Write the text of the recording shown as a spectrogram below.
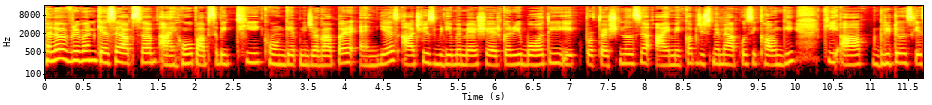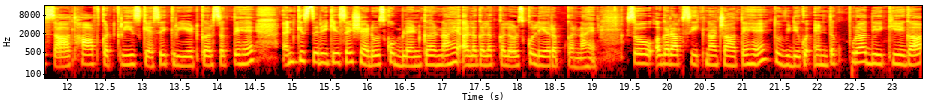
हेलो एवरीवन कैसे आप सब? आई होप आप सभी ठीक होंगे अपनी जगह पर। एंड यस yes, आज की इस वीडियो में मैं शेयर कर रही हूँ बहुत ही एक प्रोफेशनल सा आई मेकअप जिसमें मैं आपको सिखाऊँगी कि आप ग्लिटर्स के साथ हाफ़ कट क्रीज कैसे क्रिएट कर सकते हैं एंड किस तरीके से शेडोज़ को ब्लेंड करना है अलग अलग कलर्स को लेयर अप करना है। सो so, अगर आप सीखना चाहते हैं तो वीडियो को एंड तक पूरा देखिएगा।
